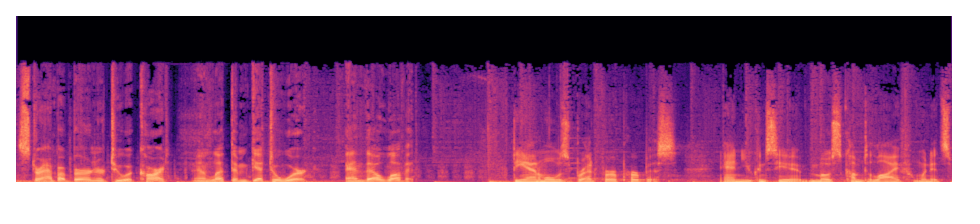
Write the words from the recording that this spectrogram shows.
Strap a Berner to a cart and let them get to work, and they'll love it. The animal was bred for a purpose, and you can see it most come to life when it's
